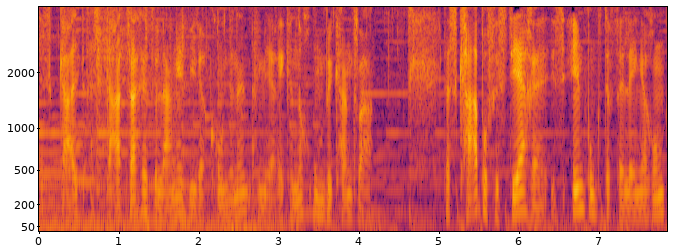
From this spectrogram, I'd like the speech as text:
Das galt als Tatsache, solange wie der Kontinent Amerika noch unbekannt war. Das Cabo Fisterra ist Endpunkt der Verlängerung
